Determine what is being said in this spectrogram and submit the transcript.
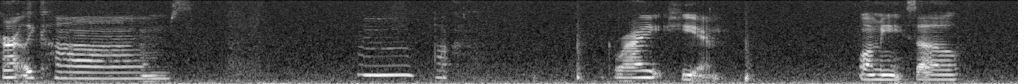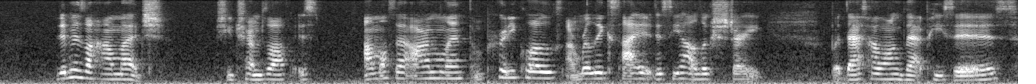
currently comes mm, right here on me. So it depends on how much she trims off. It's almost at arm length. I'm pretty close. I'm really excited to see how it looks straight. But that's how long that piece is.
